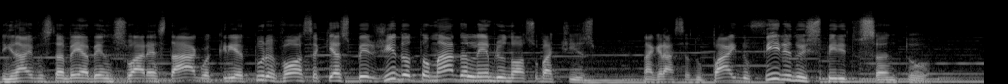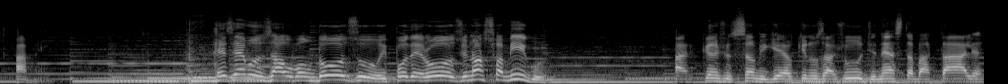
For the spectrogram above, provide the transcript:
Dignai-vos também abençoar esta água, criatura vossa, que aspergida ou tomada lembre o nosso batismo. Na graça do Pai, do Filho e do Espírito Santo. Amém. Rezemos ao bondoso e poderoso e nosso amigo, Arcanjo São Miguel, que nos ajude nesta batalha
